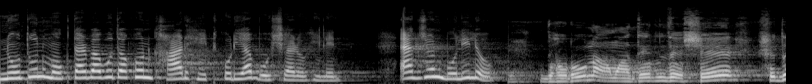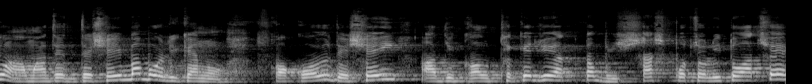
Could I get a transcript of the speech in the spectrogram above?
নতুন মোক্তারবাবু তখন ঘাড় হেঁট করিয়া বসিয়া রহিলেন। একজন বলিল ধরুন আমাদের দেশে শুধু আমাদের দেশেই বা বলি কেন? সকল দেশেই আদিকাল থেকে যে একটা বিশ্বাস প্রচলিত আছে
